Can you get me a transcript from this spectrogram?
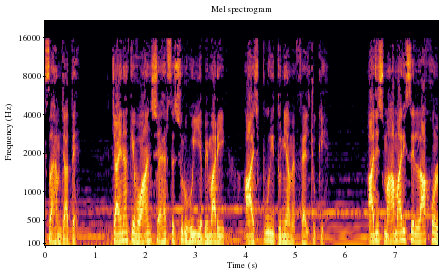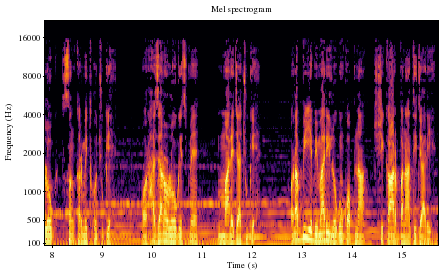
सहम जाते हैं। चाइना के वुहान शहर से शुरू हुई यह बीमारी आज पूरी दुनिया में फैल चुकी है। आज इस महामारी से लाखों लोग संक्रमित हो चुके हैं और हज़ारों लोग इसमें मारे जा चुके हैं। और अब भी ये बीमारी लोगों को अपना शिकार बनाती जा रही है।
